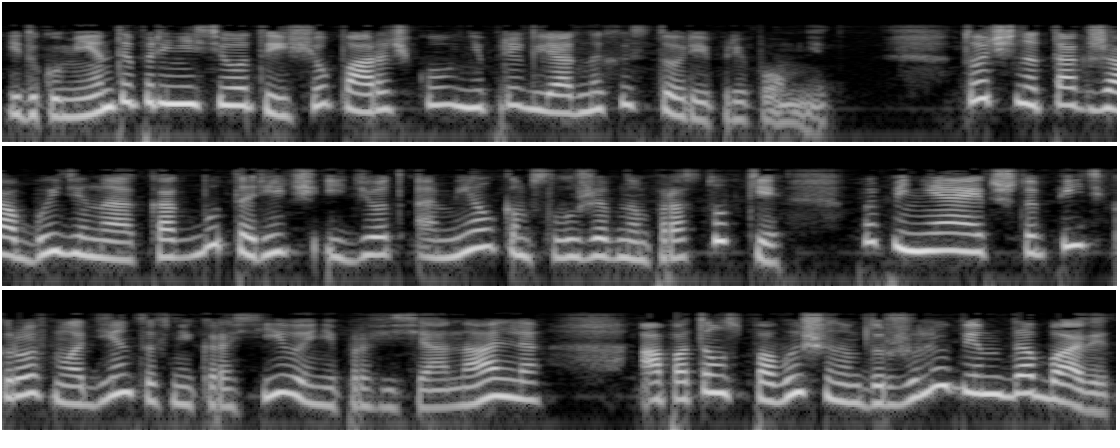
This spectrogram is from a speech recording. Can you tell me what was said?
и документы принесет, и еще парочку неприглядных историй припомнит. Точно так же обыденно, как будто речь идет о мелком служебном проступке, попеняет, что пить кровь младенцев некрасиво и непрофессионально, а потом с повышенным дружелюбием добавит,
